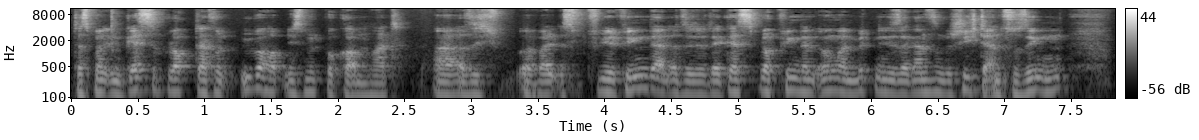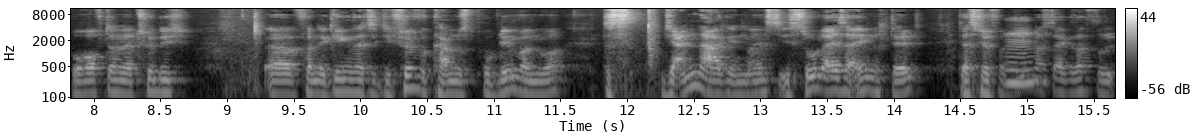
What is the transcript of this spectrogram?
dass man im Gästeblock davon überhaupt nichts mitbekommen hat. Äh, also ich, äh, weil es wir fing dann, also der Gästeblock fing dann irgendwann mitten in dieser ganzen Geschichte an zu singen, worauf dann natürlich äh, von der Gegenseite die Pfiffe kamen. Das Problem war nur, dass die Anlage in Mainz, die ist so leise eingestellt, dass wir von Mhm. dem, was da gesagt wurde,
